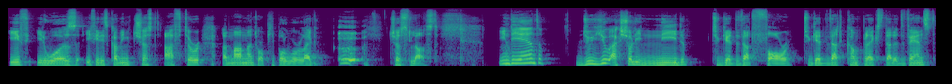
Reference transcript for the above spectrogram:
if it was if it is coming just after a moment where people were like just lost. In the end, do you actually need to get that far, to get that complex, that advanced?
